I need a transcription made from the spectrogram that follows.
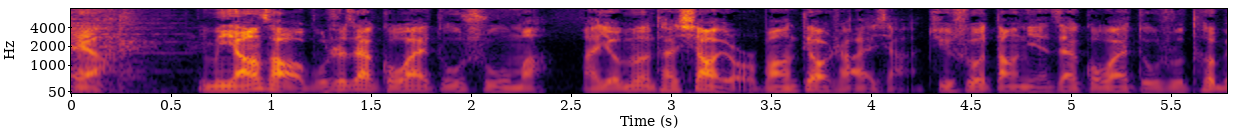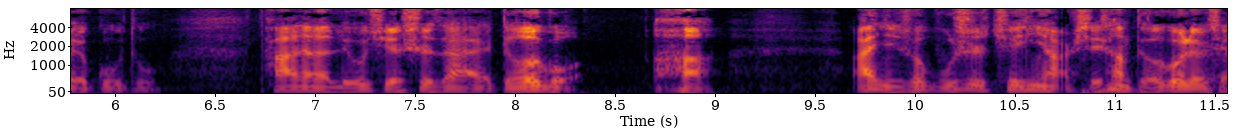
哎呀。你们杨嫂不是在国外读书吗？啊，有没有她校友帮调查一下？据说当年在国外读书特别孤独，她呢留学是在德国啊。哎，你说不是缺心眼谁上德国留学？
